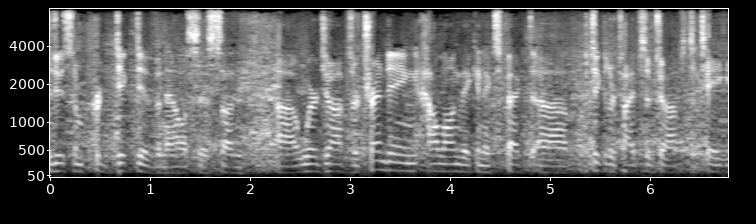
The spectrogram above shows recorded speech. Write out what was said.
to do some predictive analysis on uh, where jobs are trending, how long they can expect uh, particular types of jobs to take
